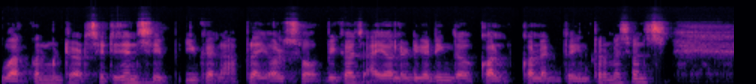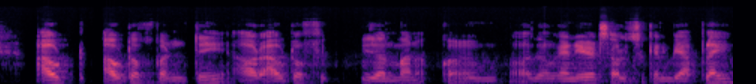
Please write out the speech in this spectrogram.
work permit or citizenship, you can apply also because I already getting the collect the informations out out of country or out of German um, the candidates also can be applied.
